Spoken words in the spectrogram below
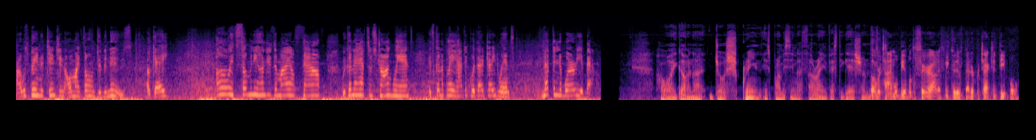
I was paying attention on my phone to the news, okay? Oh, it's so many hundreds of miles south. We're going to have some strong winds. It's going to play havoc with our trade winds. Nothing to worry about. Hawaii Governor Josh Green is promising a thorough investigation. Over time, we'll be able to figure out if we could have better protected people.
